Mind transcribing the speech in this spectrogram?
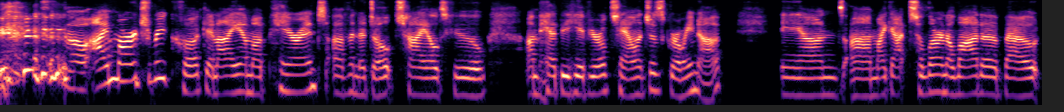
so I'm Marjorie Cook, and I am a parent of an adult child who um, had behavioral challenges growing up. And um, I got to learn a lot about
